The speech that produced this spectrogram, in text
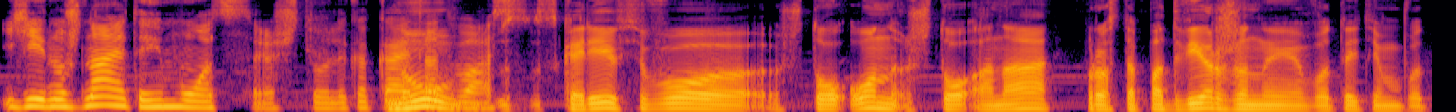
ей нужна эта эмоция, что ли, какая-то ну, от вас. скорее всего, что он, что она просто подвержены вот этим вот,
